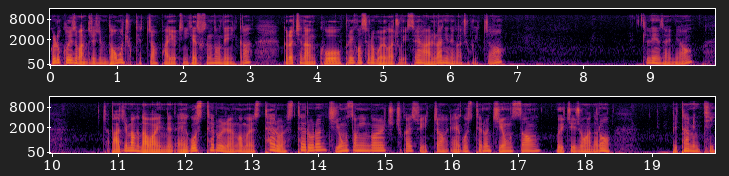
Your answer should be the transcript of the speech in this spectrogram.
글루코즈에서 만들어지면 너무 좋겠죠. 바이오틴이 계속 생성되니까. 그렇진 않고 프리커서를 뭘 가지고 있어요? 알라닌을 가지고 있죠. 틀린 설명. 자, 마지막 나와 있는 에고스테롤이라는 건 뭐예요? 스테롤. 스테롤은 지용성인 걸 추측할 수 있죠. 에고스테롤은 지용성 물질 중 하나로 비타민 T,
